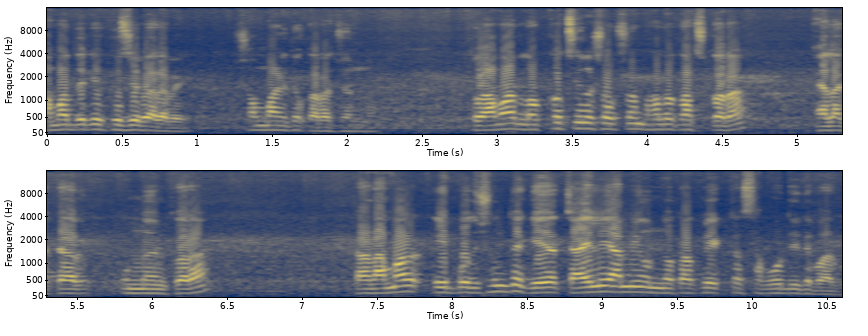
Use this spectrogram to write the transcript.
আমাদেরকে খুঁজে বেড়াবে সম্মানিত করার জন্য। তো আমার লক্ষ্য ছিল সবসময় ভালো কাজ করা। এলাকার উন্নয়ন করা। কারণ আমার এই পজিশন থেকে চাইলে আমি অন্য কাউকে একটা সাপোর্ট দিতে পারব।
